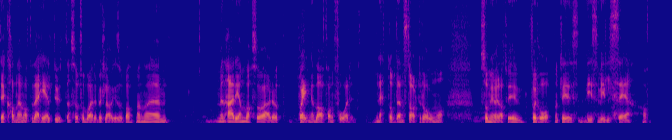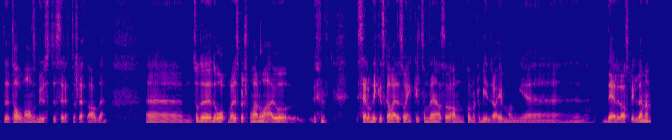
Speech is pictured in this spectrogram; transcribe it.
det kan hende at det er helt ute, så får bare beklage i så fall. Men, eh, men her igjen, da, så er det jo poenget da at han får nettopp den starterrollen nå, som gjør at vi forhåpentligvis vil se at eh, tallene hans boostes rett og slett av det. Eh, Så det, det åpenbare spørsmålet her nå er jo Selv om det ikke skal være så enkelt som det, altså han kommer til å bidra i mange eh, deler av spillet, men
